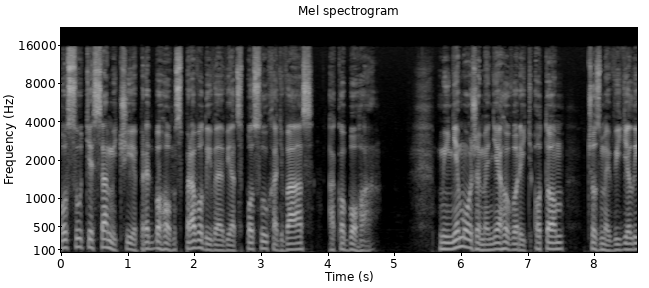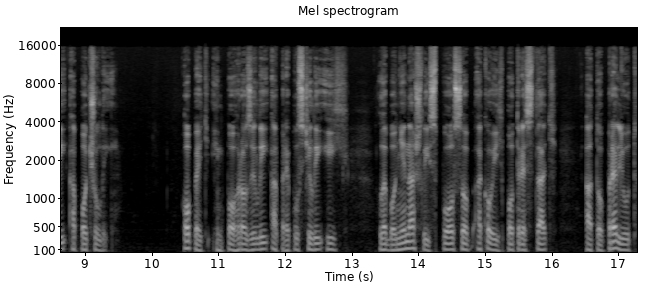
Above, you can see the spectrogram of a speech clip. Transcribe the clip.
Posúďte sami, či je pred Bohom spravodlivé viac poslúchať vás ako Boha. My nemôžeme nehovoriť o tom, čo sme videli a počuli. Opäť im pohrozili a prepustili ich, lebo nenašli spôsob, ako ich potrestať, a to pre ľud,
